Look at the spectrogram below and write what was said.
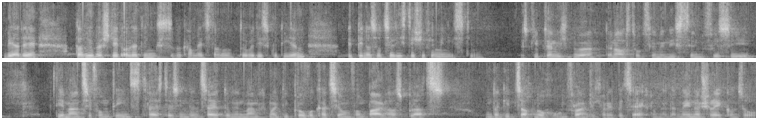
werde. Darüber steht allerdings, da kann man jetzt dann darüber diskutieren, ich bin eine sozialistische Feministin. Es gibt ja nicht nur den Ausdruck Feministin für Sie. Die Emanze vom Dienst heißt es in den Zeitungen manchmal, die Provokation vom Ballhausplatz. Und dann gibt es auch noch unfreundlichere Bezeichnungen, der Männerschreck und so.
